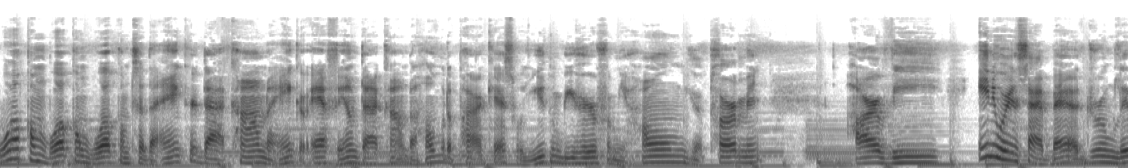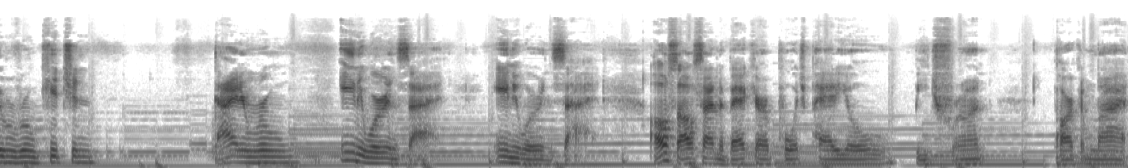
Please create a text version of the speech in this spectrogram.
Welcome, welcome, welcome to the anchor.com, the anchorfm.com, the home of the podcast where you can be heard from your home, your apartment, RV, anywhere inside bedroom, living room, kitchen, dining room, anywhere inside. Anywhere inside. Also outside in the backyard, porch, patio, beachfront, parking lot,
